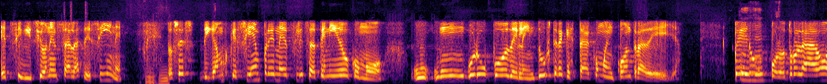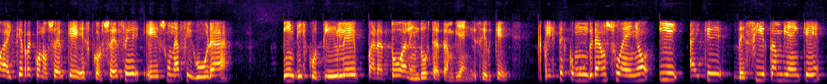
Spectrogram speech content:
exhibición en salas de cine. Entonces, digamos que siempre Netflix ha tenido como un, grupo de la industria que está como en contra de ella. Pero, por otro lado, hay que reconocer que Scorsese es una figura indiscutible para toda la industria también. Es decir, que este es como un gran sueño y hay que decir también que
